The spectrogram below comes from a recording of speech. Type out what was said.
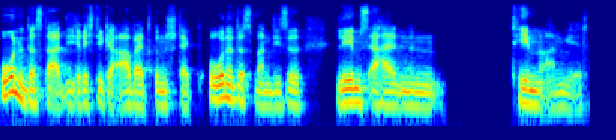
ohne dass da die richtige Arbeit drin steckt, ohne dass man diese lebenserhaltenden Themen angeht.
